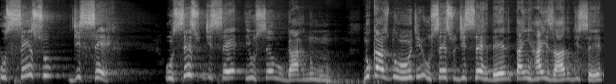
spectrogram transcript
o senso de ser. O senso de ser e o seu lugar no mundo. No caso do Woody, o senso de ser dele está enraizado de ser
